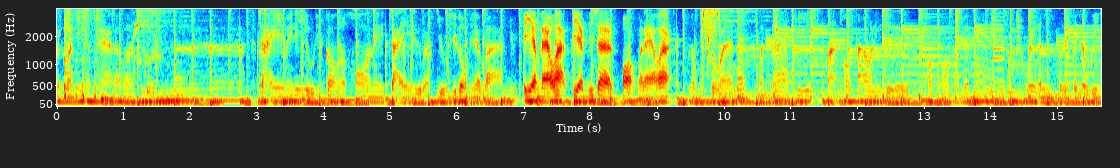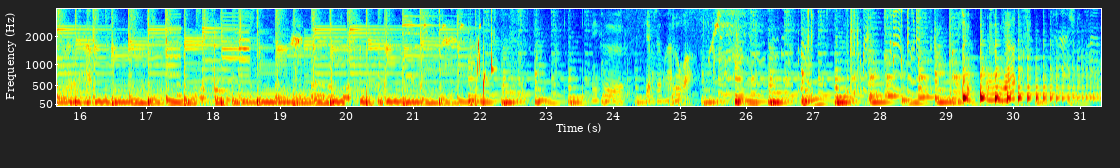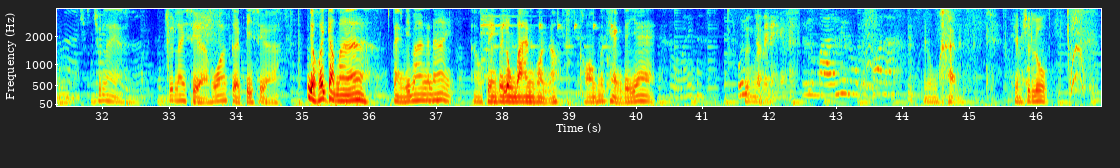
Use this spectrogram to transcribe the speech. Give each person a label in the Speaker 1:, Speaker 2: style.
Speaker 1: เป็นวันที่ทำงานแล้วก็ลุ้นมากใจไม่ได้อยู่ที่กองละครเลยใจคือแบบอยู่ที่โรงพยาบาลอยู่เตรียมแล้วอะเตรียมที่จะออกมาแล้วอะลงตัวแล้วนะ วันแรกที่มาเข้าเต้านี่คือพ่อๆกับแม่ๆนี่คือต้องช่วยกันมือเป็นระวิงเลยนะครับนี่คือเตรียมเสื้อผ้าลูกเหรอ ชุดลายเสือเพราะว่าเกิดปีเสือ เดี๋ยวค่อยกลับมา แต่งที่บ้านก็ได้ เอาตัวเองไปโรงพยาบาลก่อนเนาะท้องก็แข็งจะแย่
Speaker 2: อุ้ย
Speaker 1: เพิ่งแบบ
Speaker 2: ไปโรงพยาบาลแล้วพี่ลูกไปคลอดแล้ว
Speaker 1: ไปโรงพยาบาลเตรียมชุดลูก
